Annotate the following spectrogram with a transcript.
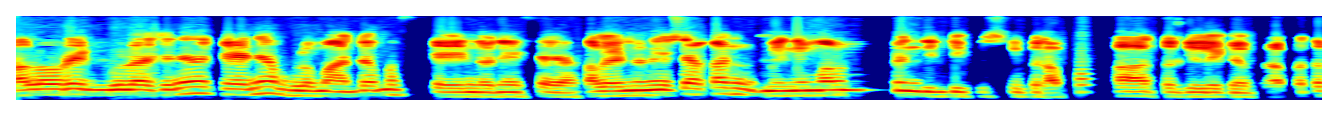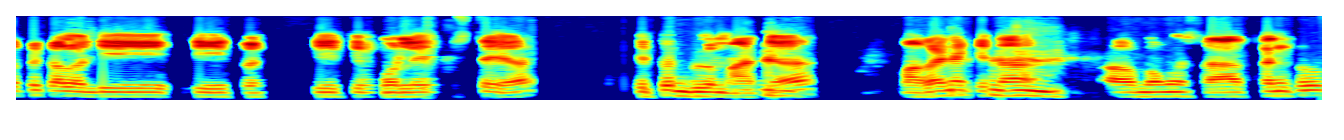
kalau regulasinya kayaknya belum ada mas kayak Indonesia ya. Kalau Indonesia kan minimal main di divisi berapa atau di liga berapa tapi kalau di di, di Timur Leste ya itu belum ada. Hmm. makanya kita hmm. uh, mengusahakan tuh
